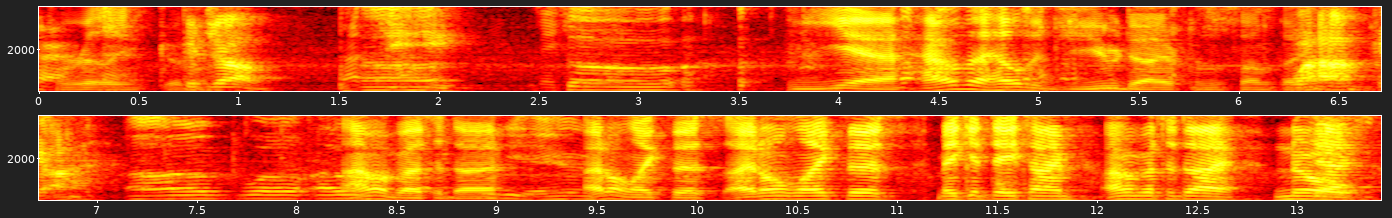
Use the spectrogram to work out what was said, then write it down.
really good Good one. job. That's Uh, GG. So, Yeah, how the hell did you die from something? Wow, God. um, well, I was I'm about to die. through the air. I don't like this. I don't like this. Make it daytime. I'm about to die. No, Yeah.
